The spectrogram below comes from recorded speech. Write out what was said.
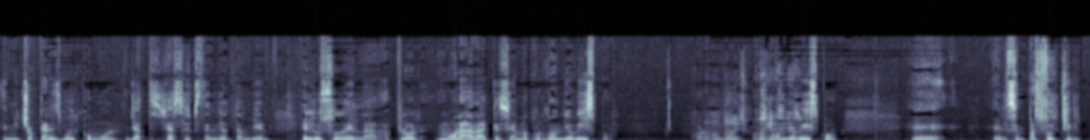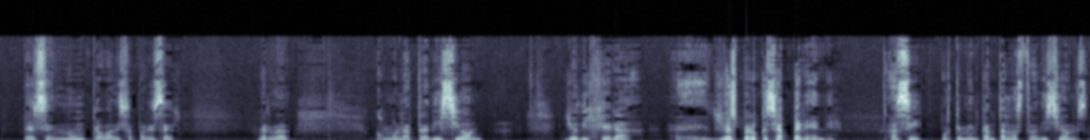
en, Michoacán es muy común, ya, ya se extendió también el uso de la flor morada que se llama cordón de obispo. Cordón de obispo. Cordón de obispo. Eh, el cempasúchil, ese nunca va a desaparecer, ¿verdad? Como la tradición, yo dijera, eh, yo espero que sea perenne, así, porque me encantan las tradiciones.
